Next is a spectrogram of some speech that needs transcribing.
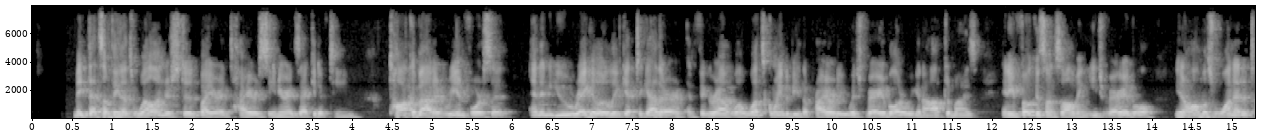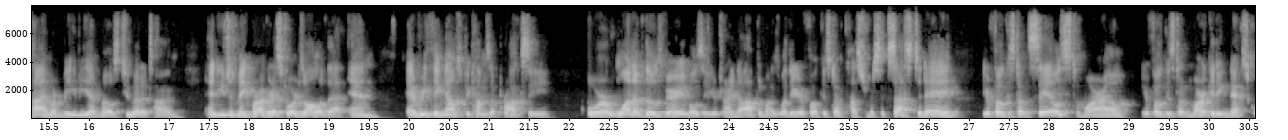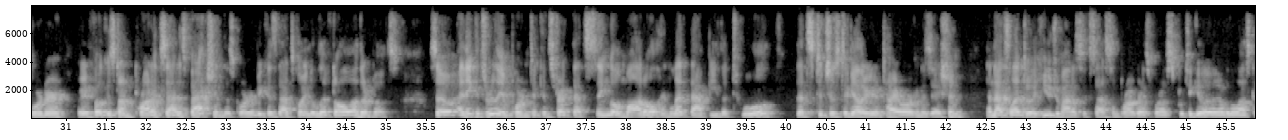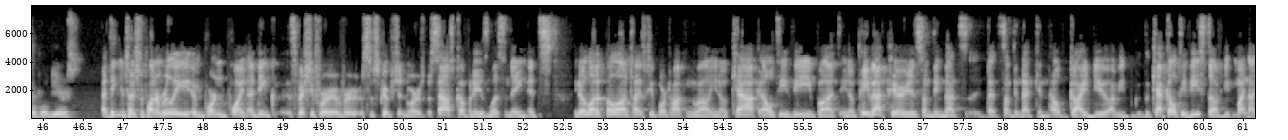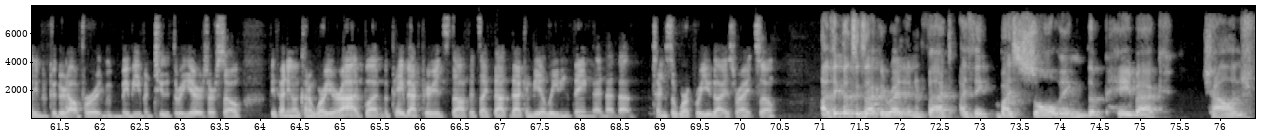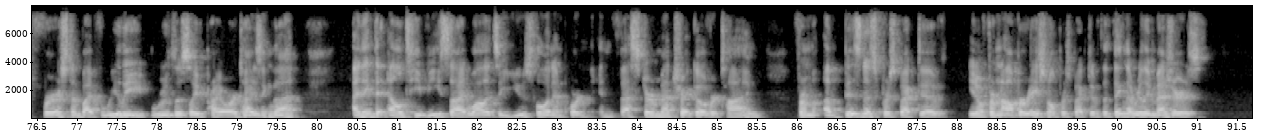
make that something that's well understood by your entire senior executive team, talk about it, reinforce it, and then you regularly get together and figure out, well, what's going to be the priority? Which variable are we going to optimize? And you focus on solving each variable, you know, almost one at a time or maybe at most two at a time. And you just make progress towards all of that. And everything else becomes a proxy for one of those variables that you're trying to optimize, whether you're focused on customer success today, you're focused on sales tomorrow, you're focused on marketing next quarter, or you're focused on product satisfaction this quarter because that's going to lift all other boats. So I think it's really important to construct that single model and let that be the tool that stitches together your entire organization. And that's led to a huge amount of success and progress for us, particularly over the last couple of years. I think you touched upon a really important point. I think, especially for, for subscription or SaaS companies listening, it's you know a lot of a lot of times people are talking about you know CAC, LTV, but you know payback period is something that's that's something that can help guide you. I mean, the CAC LTV stuff you might not even figure it out for maybe even two three years or so, depending on kind of where you're at. But the payback period stuff, it's like that that can be a leading thing, and that that tends to work for you guys, right? So. I think that's exactly right. And in fact, I think by solving the payback challenge first and by really ruthlessly prioritizing that, I think the LTV side, while it's a useful and important investor metric over time, from a business perspective, you know, from an operational perspective, the thing that really measures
